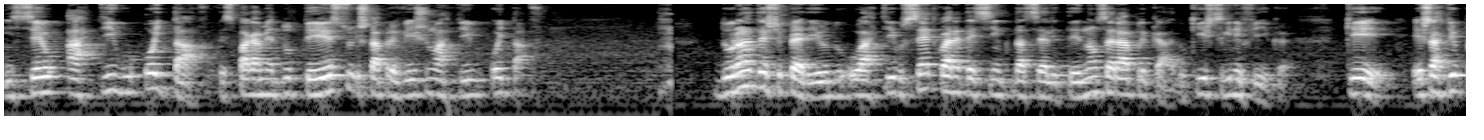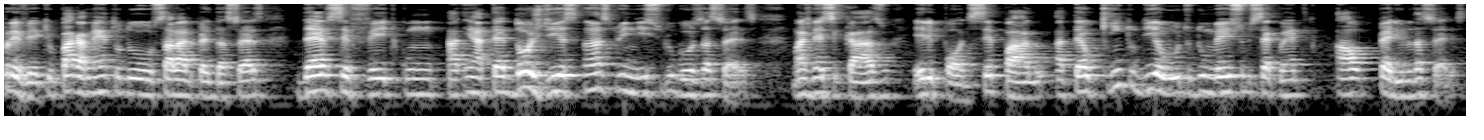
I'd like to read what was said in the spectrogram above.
em seu artigo 8 Esse pagamento do terço está previsto no artigo 8 Durante este período, o artigo 145 da CLT não será aplicado. O que isso significa? Que este artigo prevê que o pagamento do salário período das férias deve ser feito com, em até dois dias antes do início do gozo das férias. Mas nesse caso, ele pode ser pago até o quinto dia útil do mês subsequente ao período das férias.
